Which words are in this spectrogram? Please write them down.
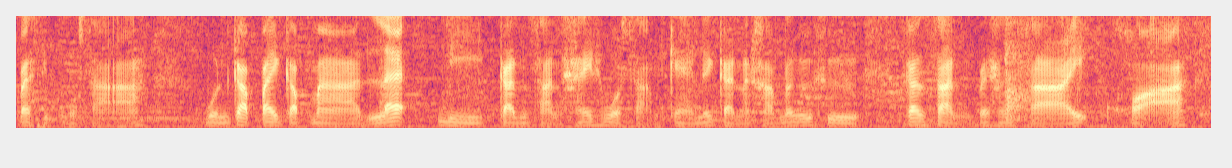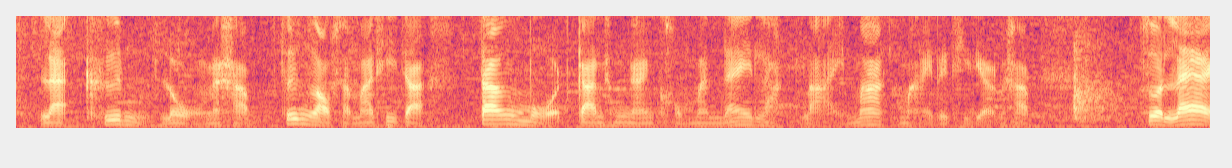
180 องศา หมุนกลับไปกลับมาและมีการสั่นให้ทั้งหมด 3 แกนด้วยกันนะครับ นั่นก็คือการสั่นไปทางซ้ายขวาและขึ้นลงนะครับ ซึ่งเราสามารถที่จะตั้งโหมดการทำงานของมันได้หลากหลายมากมายเลยทีเดียวนะครับ ส่วนแรก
